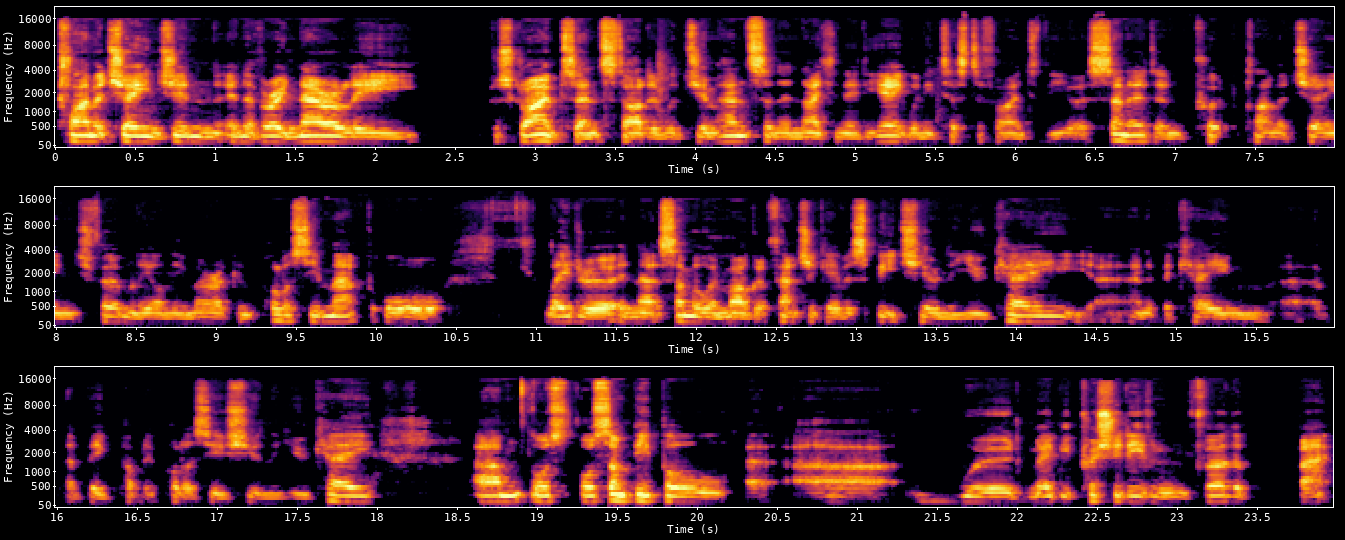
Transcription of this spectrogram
climate change in in a very narrowly prescribed sense started with Jim Hansen in 1988 when he testified to the U.S. Senate and put climate change firmly on the American policy map, or later in that summer when Margaret Thatcher gave a speech here in the UK and it became a, a big public policy issue in the UK. Um, or, or some people uh, uh, would maybe push it even further back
